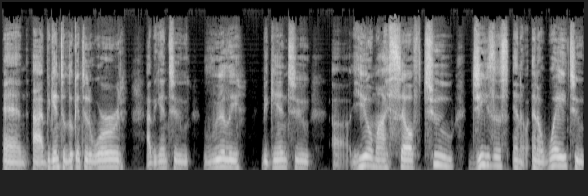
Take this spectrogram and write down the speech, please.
and I began to look into the Word. I began to really begin to uh, yield myself to Jesus in a in a way to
